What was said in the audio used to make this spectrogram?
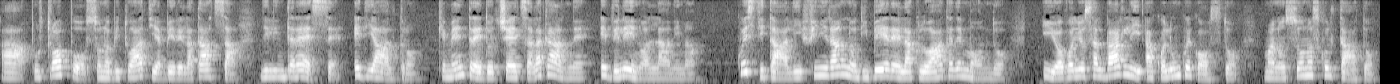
Ah, purtroppo sono abituati a bere la tazza dell'interesse e di altro, che mentre è dolcezza alla carne è veleno all'anima. Questi tali finiranno di bere la cloaca del mondo, io voglio salvarli a qualunque costo, ma non sono ascoltato,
